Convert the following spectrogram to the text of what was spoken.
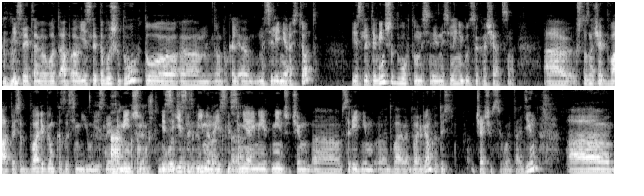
Мгм. Если это вот э, если это выше двух, то эм, поколе- э, население растет. Если это меньше двух, то насе- население будет сокращаться. А, что означает два? То есть это два ребенка за семью. Если А, это ну, меньше, что если, если в именно, если да. семья имеет меньше, чем э, в среднем э, два, два ребенка, то есть чаще всего это один, а,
